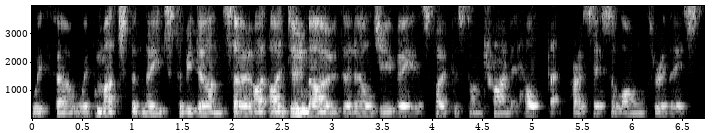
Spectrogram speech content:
with uh, with much that needs to be done. So I, I, do know that LGV is focused on trying to help that process along through these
